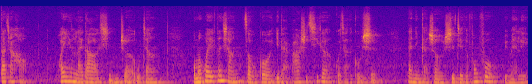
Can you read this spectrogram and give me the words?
大家好，欢迎来到行者无疆。我们会分享走过一百八十七个国家的故事，带您感受世界的丰富与美丽。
